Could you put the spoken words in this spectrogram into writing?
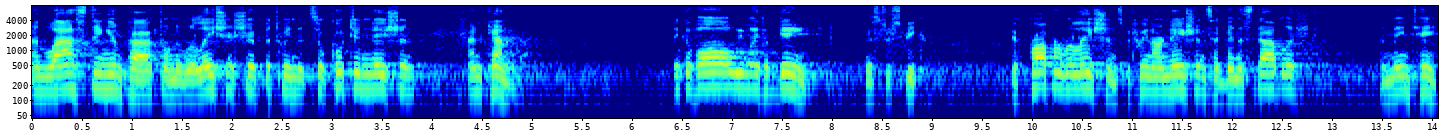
and lasting impact on the relationship between the Tsilhqot'in Nation and Canada. Think of all we might have gained, Mr. Speaker, if proper relations between our nations had been established and maintained.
